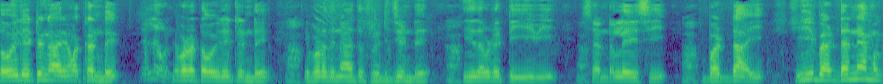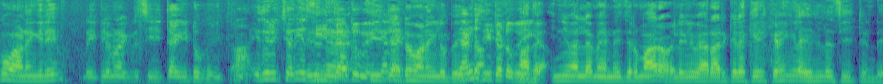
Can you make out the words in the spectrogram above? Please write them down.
ടോയ്ലറ്റും കാര്യങ്ങളൊക്കെ ഉണ്ട്. ഇവിടെ ടോയ്ലറ്റ് ഉണ്ട് ഇവിടെ ഇതിനകത്ത് ഫ്രിഡ്ജ് ഉണ്ട് ഇതവിടെ T V central A C ബെഡായി ഈ ബെഡ് തന്നെ നമുക്ക് വേണമെങ്കിൽ റീക്ലൈമർ ആക്കിയിട്ട് സീറ്റ് ആക്കിയിട്ട് ഉപയോഗിക്കാം. ഇതൊരു ചെറിയ സീറ്റ് ആയിട്ട് വേണമെങ്കിൽ ഉപയോഗിക്കാം. അതെ ഇനി വല്ല മാനേജർമാരോ അല്ലെങ്കിൽ വേറെ ആർക്കെങ്കിലും ഇരിക്കണമെങ്കിൽ അതിനുള്ള സീറ്റ് ഉണ്ട്.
